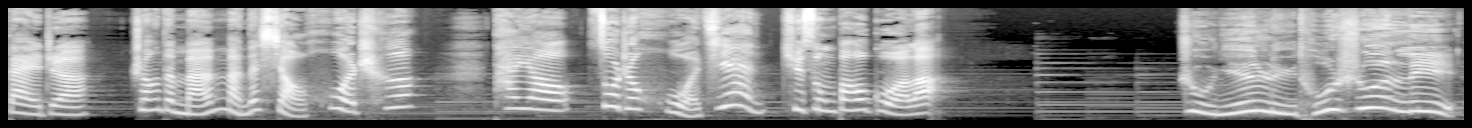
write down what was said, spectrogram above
带着装得满满的小货车，他要坐着火箭去送包裹了。祝您旅途顺利，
